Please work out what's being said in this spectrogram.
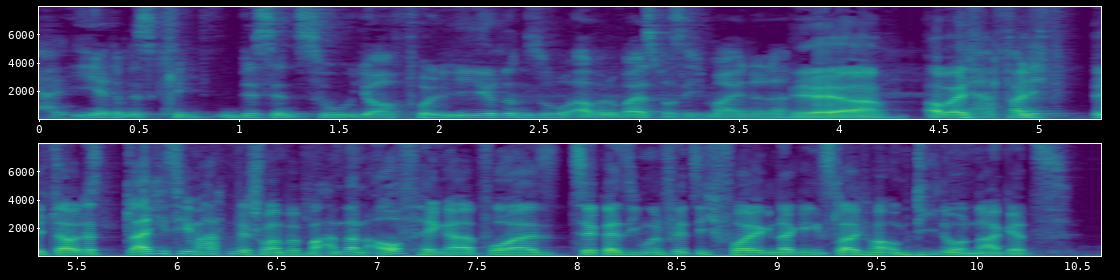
Ja, Ehren, das klingt ein bisschen zu, ja, voll Ehren so, aber du weißt, was ich meine, ne? Ja, ja. Aber ich, Ja, ich, ich- ich glaube, das gleiche Thema hatten wir schon mal mit einem anderen Aufhänger vor circa 47 Folgen. Da ging es, glaube ich, mal um Dino-Nuggets.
